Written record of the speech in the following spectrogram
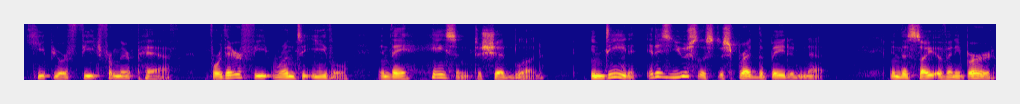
Keep your feet from their path, for their feet run to evil, and they hasten to shed blood. Indeed, it is useless to spread the baited net in the sight of any bird,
